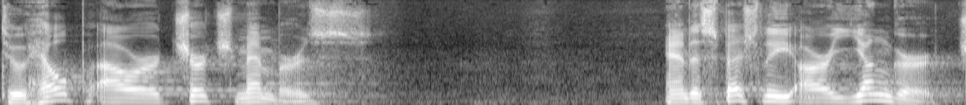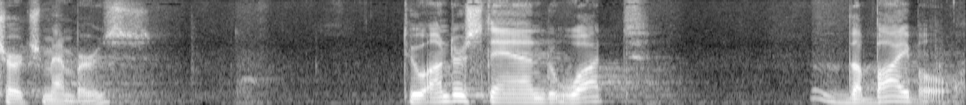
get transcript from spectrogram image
to help our church members and especially our younger church members, to understand what the Bible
